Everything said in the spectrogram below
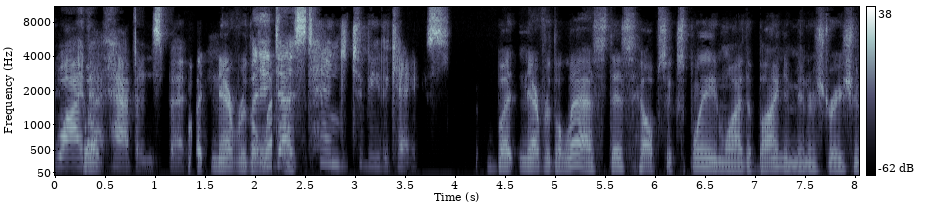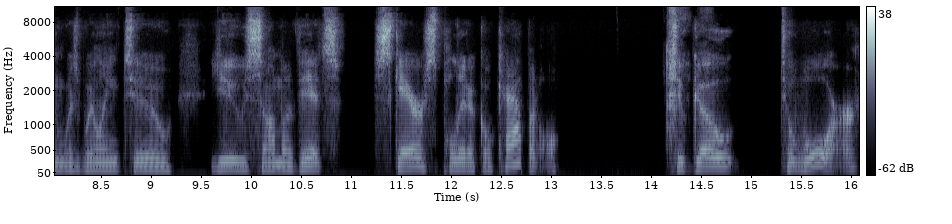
why but- that happens but But but nevertheless, it does tend to be the case but nevertheless, this helps explain why the Biden administration was willing to use some of its scarce political capital to go to war,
